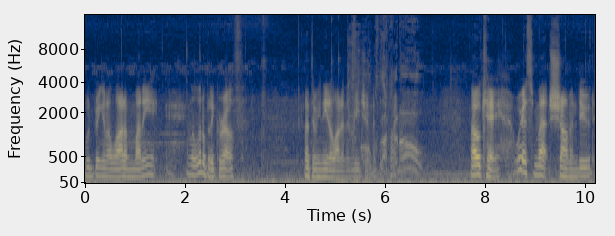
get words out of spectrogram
would bring in a lot of money and a little bit of growth. Not that we need a lot in the region at this point. Okay, where's that shaman dude?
